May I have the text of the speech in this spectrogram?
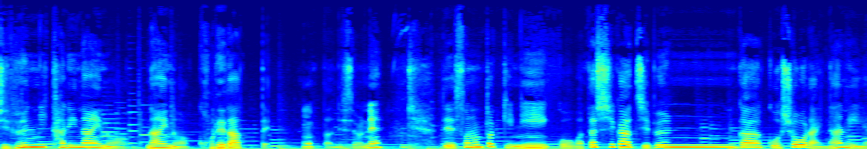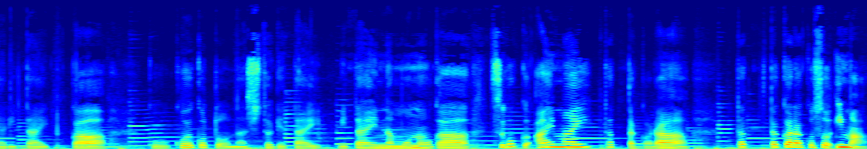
自分に足りないのはないのはこれだって思ったんですよね。でその時にこう私が自分がこう将来何やりたいとかこうこういうことを成し遂げたいみたいなものがすごく曖昧だったからだだからこそ今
